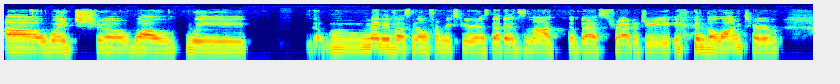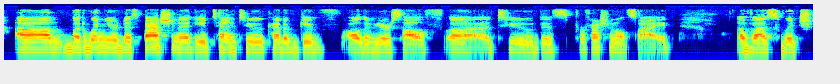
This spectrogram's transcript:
uh, which uh, while we many of us know from experience that it's not the best strategy in the long term. Um, but when you're dispassionate you tend to kind of give all of yourself uh, to this professional side of us, which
